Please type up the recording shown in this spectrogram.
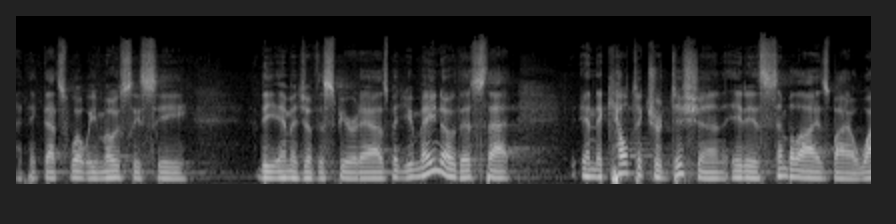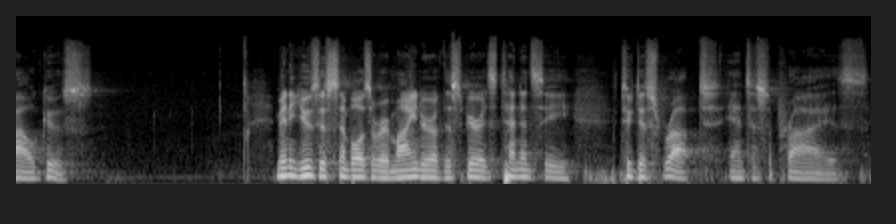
I think that's what we mostly see the image of the spirit as. But you may know this that in the Celtic tradition, it is symbolized by a wild goose. Many use this symbol as a reminder of the spirit's tendency to disrupt and to surprise.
